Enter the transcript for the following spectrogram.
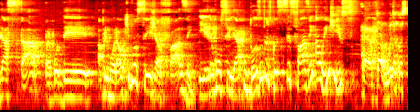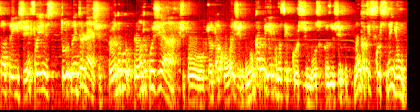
gastar para poder aprimorar o que vocês já fazem e ainda conciliar com todas as outras coisas que vocês fazem além disso. É, Então, muita coisa que eu aprendi foi tudo pela internet. Pergunta pro, pergunta pro Jean, tipo, o que eu toco hoje, eu nunca peguei pra fazer curso de música, coisa do tipo. Nunca fiz curso nenhum.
